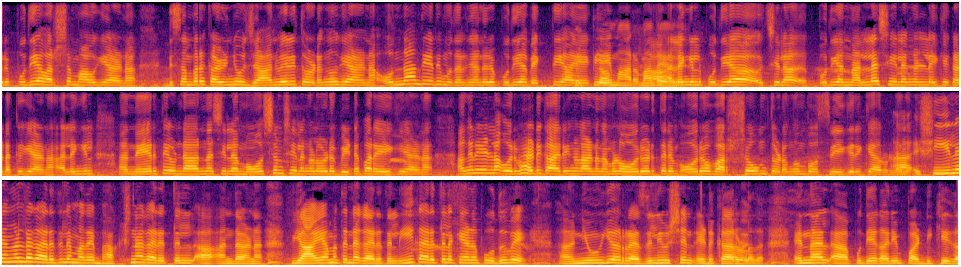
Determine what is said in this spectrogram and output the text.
ഒരു പുതിയ വർഷമാവുകയാണ്. ഡിസംബർ കഴിഞ്ഞു ജാനുവരി തുടങ്ങുകയാണ്. ഒന്നാം തീയതി മുതൽ ഞാനൊരു പുതിയ വ്യക്തിയായേക്കാം. അല്ലെങ്കിൽ പുതിയ ചില പുതിയ നല്ല ശീലങ്ങളിലേക്ക് കടക്കുകയാണ്. അല്ലെങ്കിൽ നേരത്തെ ഉണ്ടായിരുന്ന ചില മോശം ശീലങ്ങളോട് വിട പറയുകയാണ്. അങ്ങനെയുള്ള ഒരുപാട് കാര്യങ്ങളാണ് നമ്മൾ ഓരോരുത്തരും ഓരോ വർഷവും തുടങ്ങുമ്പോൾ സ്വീകരിക്കാറുള്ളത്. ശീലങ്ങളുടെ കാര്യത്തിലും അതെ ഭക്ഷണ കാര്യത്തിൽ എന്താണ് വ്യായാമത്തിന്റെ കാര്യത്തിൽ ഈ കാര്യത്തിലൊക്കെയാണ് പൊതുവെ ന്യൂ ഇയർ റെസൊല്യൂഷൻ എടുക്കാറുള്ളത്. എന്നാൽ പുതിയ കാര്യം പഠിക്കുക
